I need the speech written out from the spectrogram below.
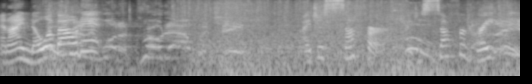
and I know about it, Want to throw down with me? I just suffer. I just suffer greatly.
